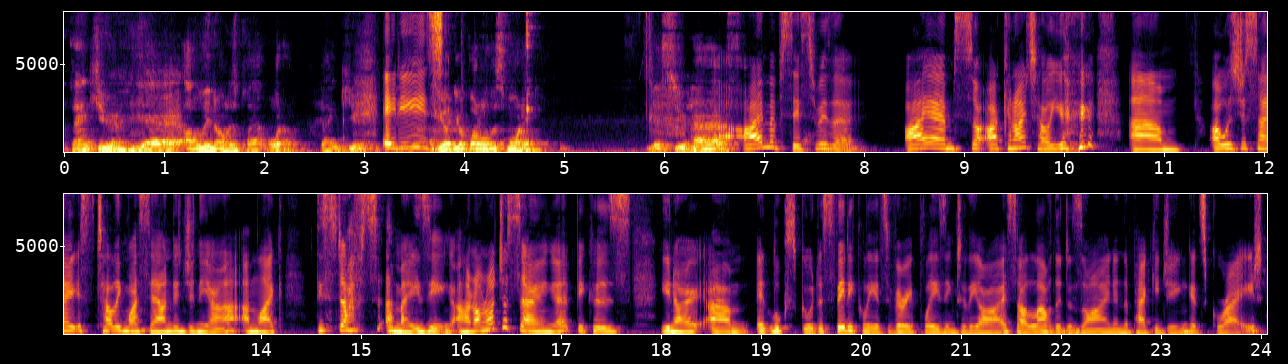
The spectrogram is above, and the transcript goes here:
Thank you. Yeah, otherly known as plant water. Thank you. It Have is. you had your bottle this morning? Yes, you have. I'm obsessed with it. I am so. Uh, can I tell you? Um, I was just saying, telling my sound engineer, I'm like, this stuff's amazing, and I'm not just saying it because you know um, it looks good aesthetically. It's very pleasing to the eye, so I love the design and the packaging. It's great,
